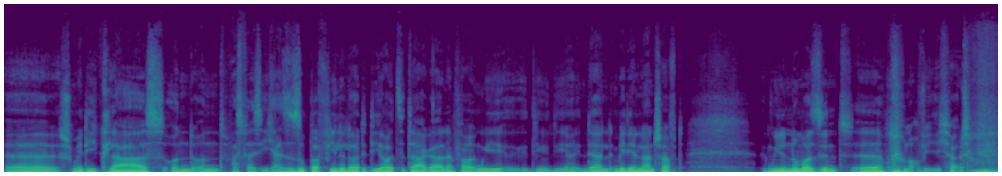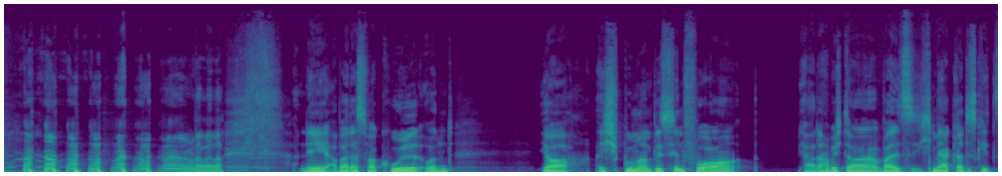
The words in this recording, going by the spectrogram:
Äh, Schmidti, Klaas und, und was weiß ich, also super viele Leute, die heutzutage halt einfach irgendwie die, die in der Medienlandschaft irgendwie eine Nummer sind, äh, genau wie ich halt. nee, aber das war cool und ja, ich spule mal ein bisschen vor. Ja, da habe ich da, weil ich merke gerade, es geht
